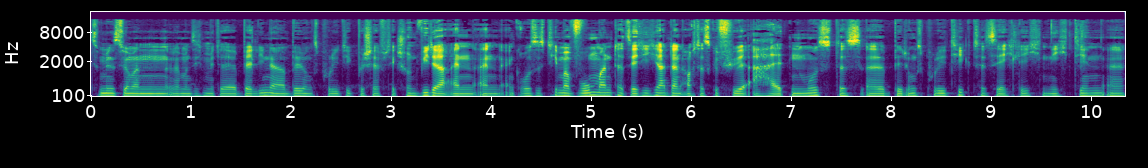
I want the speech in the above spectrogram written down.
zumindest wenn man, wenn man sich mit der Berliner Bildungspolitik beschäftigt, schon wieder ein, ein, ein großes Thema, wo man tatsächlich ja dann auch das Gefühl erhalten muss, dass äh, Bildungspolitik tatsächlich nicht den äh,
